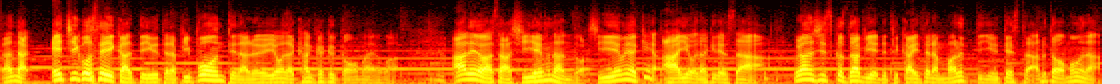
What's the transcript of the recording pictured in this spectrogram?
なんだ、越後製菓って言うたらピポーンってなるような感覚か、お前は。あれはさ、CM なんぞ。CM やけん、ああいうだけでさ、フランシスコ・ダビエルって書いたら丸っていうテストあるとは思うな。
